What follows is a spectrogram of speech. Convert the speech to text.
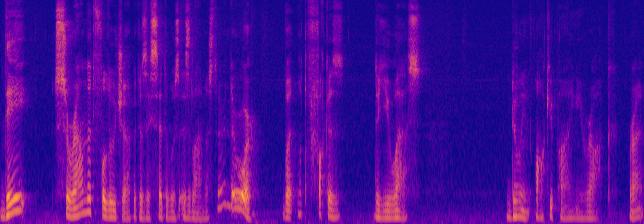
They surrounded Fallujah because they said there was Islamists there and there were but what the fuck is the US doing occupying Iraq right?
